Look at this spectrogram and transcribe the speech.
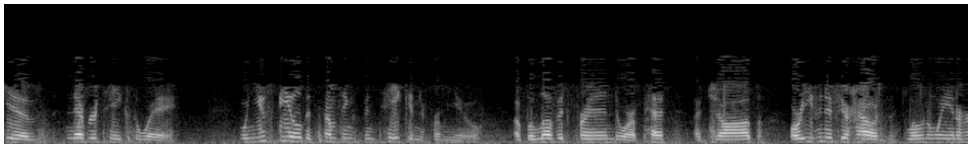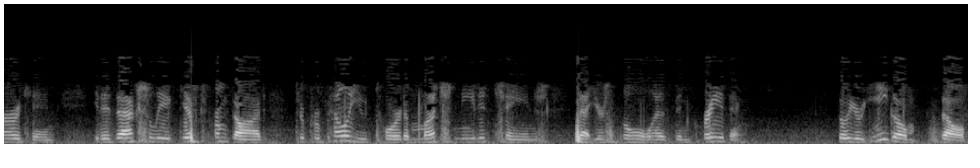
gives, never takes away. When you feel that something's been taken from you, a beloved friend or a pet, a job, or even if your house is blown away in a hurricane, it is actually a gift from God to propel you toward a much needed change that your soul has been craving. So your ego self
